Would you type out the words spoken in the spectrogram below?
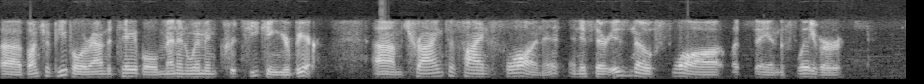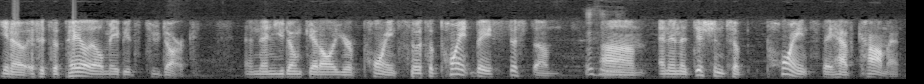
a bunch of people around a table, men and women, critiquing your beer, um, trying to find flaw in it, and if there is no flaw, let's say in the flavor, you know if it's a pale ale, maybe it's too dark, and then you don't get all your points. So it's a point based system, um, and in addition to points, they have comments.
